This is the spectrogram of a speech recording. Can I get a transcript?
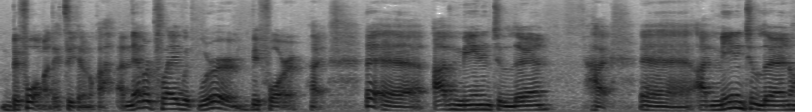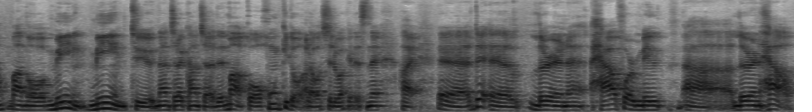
before までついてるのか I never played with worm before はい で、えー I've meaning to learn はい えー I've meaning to learn まああの meaning mean to なんちゃらかんちゃらでまあこう本気度を表してるわけですねはい、えーで、えー learn how for me、あー learn how、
